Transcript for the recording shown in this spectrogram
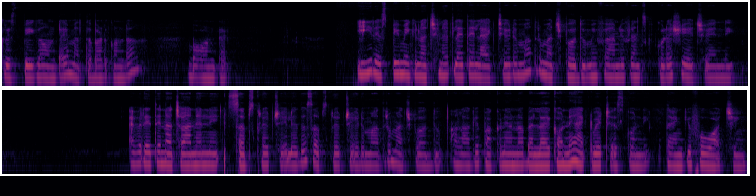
క్రిస్పీగా ఉంటాయి మెత్తబడకుండా బాగుంటాయి. ఈ రెసిపీ మీకు నచ్చినట్లయితే లైక్ చేయడం మాత్రం మర్చిపోవద్దు. మీ ఫ్యామిలీ ఫ్రెండ్స్కి కూడా షేర్ చేయండి. ఎవరైతే నా ఛానల్ని సబ్స్క్రైబ్ చేయలేదో సబ్స్క్రైబ్ చేయడం మాత్రం మర్చిపోవద్దు. అలాగే పక్కనే ఉన్న బెల్ ఐకాన్ని యాక్టివేట్ చేసుకోండి. Thank you for watching.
